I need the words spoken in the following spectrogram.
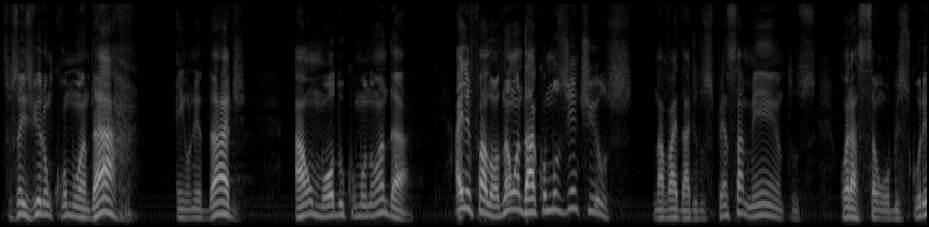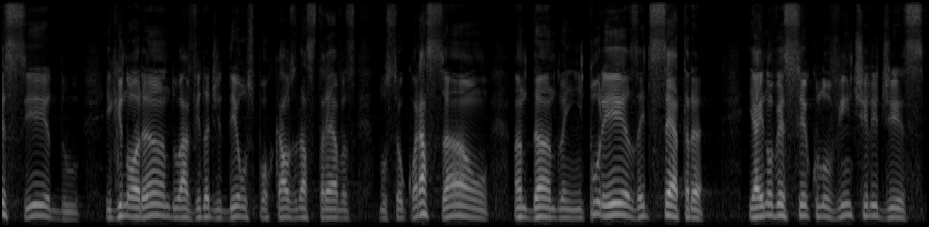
Se vocês viram como andar em unidade, há um modo como não andar. Aí ele falou: não andar como os gentios, na vaidade dos pensamentos, coração obscurecido, ignorando a vida de Deus por causa das trevas do seu coração, andando em impureza, etc. E aí no versículo 20 ele diz:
